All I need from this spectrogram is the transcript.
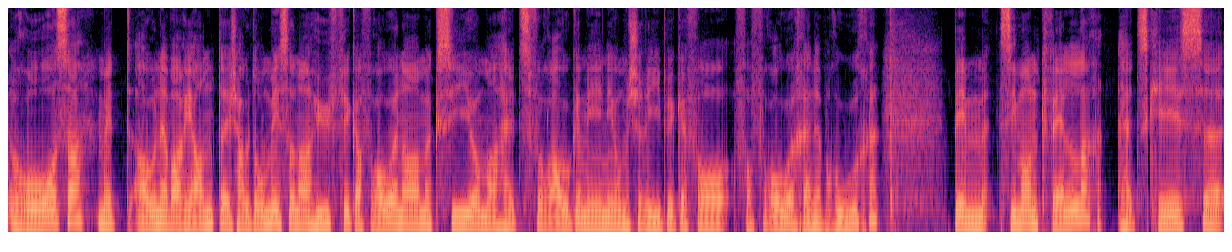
Rosa mit allen Varianten war halt auch so ein häufiger Frauenname und man hat es vor allgemeine Umschreibungen von, von Frauen können brauchen beim Simon Gfeller hat es geheißen,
